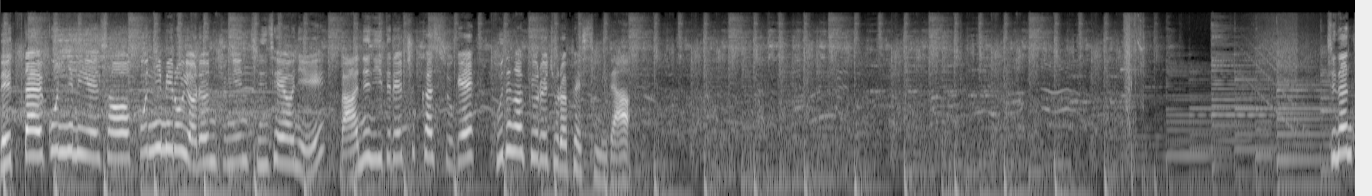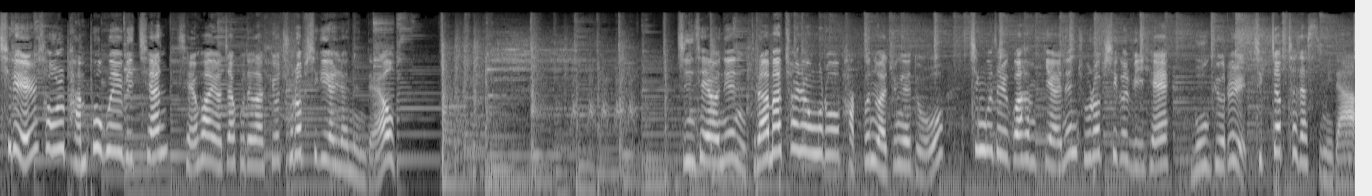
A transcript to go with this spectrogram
내 딸 꽃님이에서 꽃님이로 열연 중인 진세연이 많은 이들의 축하 속에 고등학교를 졸업했습니다. 지난 7일 서울 반포구에 위치한 재화여자고등학교 졸업식이 열렸는데요. 진세연은 드라마 촬영으로 바쁜 와중에도 친구들과 함께하는 졸업식을 위해 모교를 직접 찾았습니다.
